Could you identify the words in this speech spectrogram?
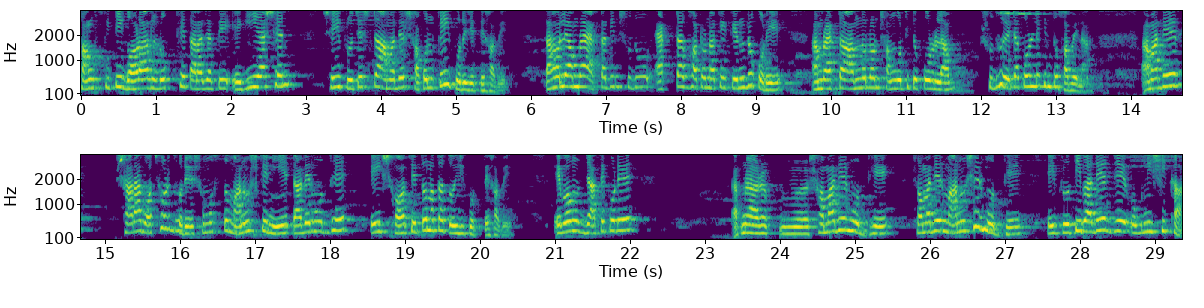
সংস্কৃতি গড়ার লক্ষ্যে তারা যাতে এগিয়ে আসেন সেই প্রচেষ্টা আমাদের সকলকেই করে যেতে হবে। তাহলে আমরা একটা দিন শুধু একটা ঘটনাকে কেন্দ্র করে আমরা একটা আন্দোলন সংগঠিত করলাম, শুধু এটা করলে কিন্তু হবে না। আমাদের সারা বছর ধরে সমস্ত মানুষকে নিয়ে তাদের মধ্যে এই সচেতনতা তৈরি করতে হবে এবং যাতে করে আপনার সমাজের মধ্যে, সমাজের মানুষের মধ্যে এই প্রতিবাদের যে অগ্নিশিখা,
